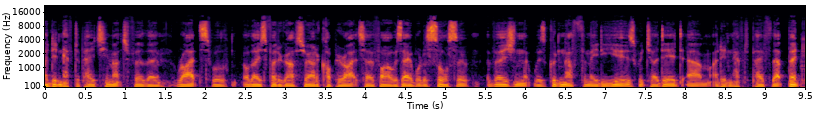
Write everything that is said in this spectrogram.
I didn't have to pay too much for the rights. Well, all those photographs are out of copyright. So if I was able to source a, a version that was good enough for me to use, which I did, um, I didn't have to pay for that. But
